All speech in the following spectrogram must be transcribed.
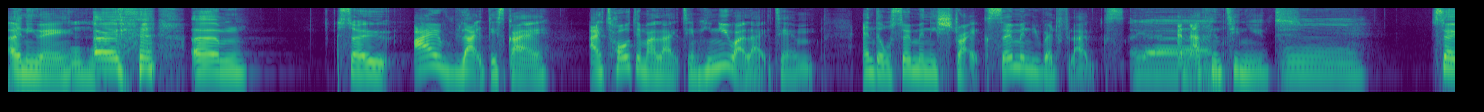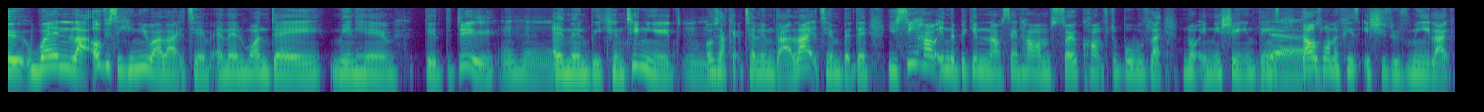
Anyway, uh, um, so I liked this guy. I told him I liked him. He knew I liked him. And there were so many strikes, so many red flags. Yeah. And I continued. So when like obviously he knew I liked him, and then one day me and him did the do, Mm-hmm. and then we continued. Mm. Obviously, I kept telling him that I liked him, but then you see how in the beginning I was saying how I'm so comfortable with like not initiating things. Yeah. That was one of his issues with me. Like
